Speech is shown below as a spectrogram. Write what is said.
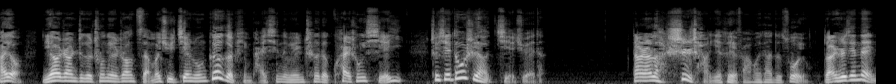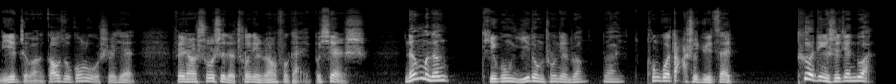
还有，你要让这个充电桩怎么去兼容各个品牌新能源车的快充协议，这些都是要解决的。当然了，市场也可以发挥它的作用。短时间内，你也指望高速公路实现非常舒适的充电桩覆盖也不现实。能不能提供移动充电桩，对吧？通过大数据在特定时间段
